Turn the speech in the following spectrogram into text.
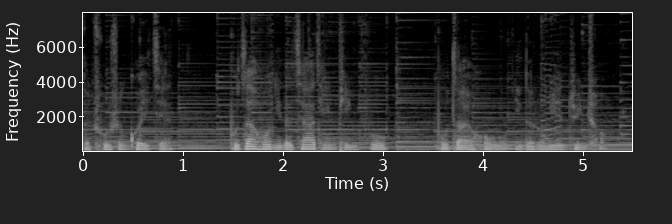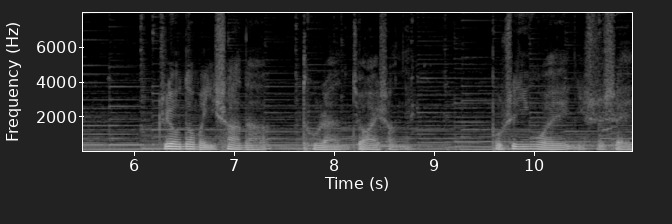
的出身贵贱，不在乎你的家庭贫富，不在乎你的容颜俊丑，只有那么一刹那，突然就爱上你。不是因为你是谁，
